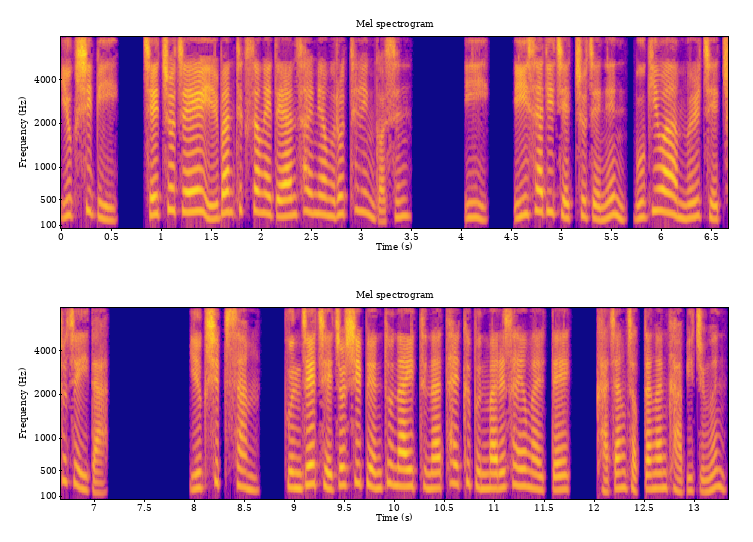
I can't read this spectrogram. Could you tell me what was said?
62. 제초제의 일반 특성에 대한 설명으로 틀린 것은 2. 이사디 제초제는 무기화합물 제초제이다. 63. 분재 제조 시 벤토나이트나 탈크 분말을 사용할 때 가장 적당한 가비중은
